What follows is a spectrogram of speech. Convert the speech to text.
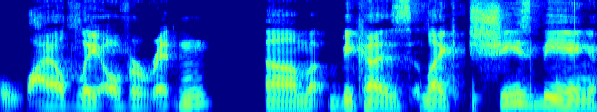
wildly overwritten. Um, because like she's being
